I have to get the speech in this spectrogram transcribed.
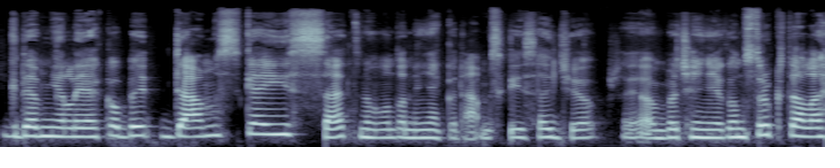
kde měli jakoby dámský set, no to není jako dámský set, že jo, protože oblečení je konstrukt, ale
